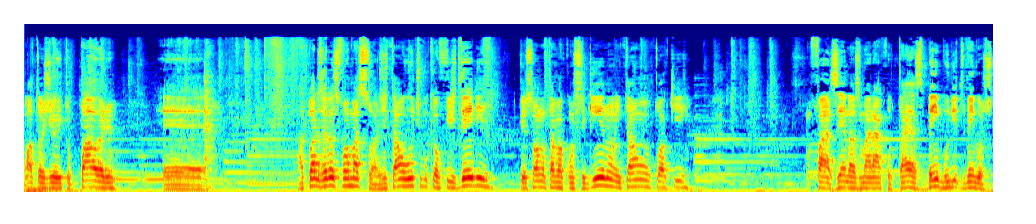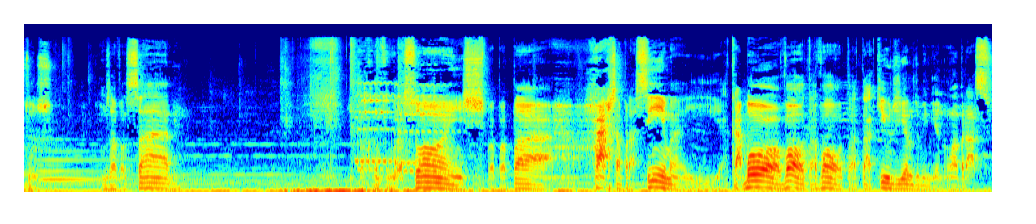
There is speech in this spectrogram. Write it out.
Moto G8 Power. É... Atualizando as informações. Então o último que eu fiz dele, o pessoal não estava conseguindo, então tô aqui fazendo as maracutaias bem bonito, bem gostoso. Vamos avançar configurações, papapá, racha pra cima e acabou, volta, volta, tá aqui o dinheiro do menino, um abraço.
